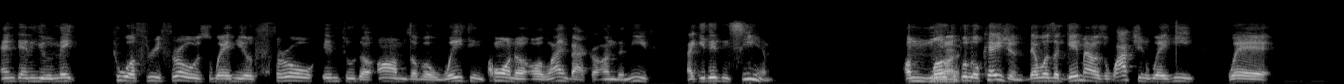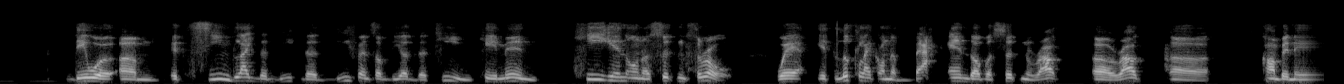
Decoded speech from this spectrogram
and then he'll make two or three throws where he'll throw into the arms of a waiting corner or linebacker underneath, like he didn't see him. On multiple right. occasions, there was a game I was watching where he where they were um it seemed like the de- the defense of the other team came in key in on a certain throw where it looked like on the back end of a certain route uh route uh combination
